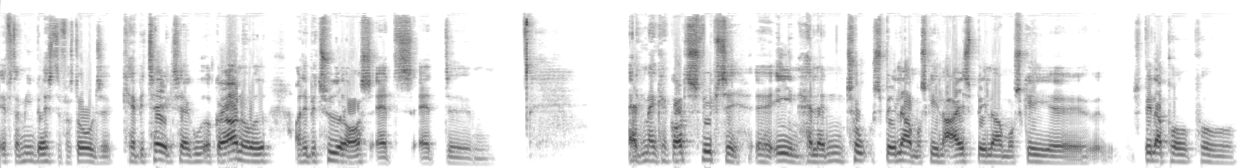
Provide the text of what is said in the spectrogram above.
efter min bedste forståelse, kapital til at gå ud og gøre noget, og det betyder også, at, at, øh, at man kan godt svipse øh, en, halvanden, to spillere, måske legespillere, måske øh, spillere på, på,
